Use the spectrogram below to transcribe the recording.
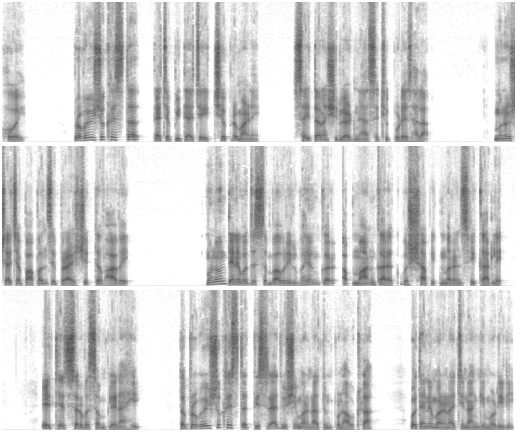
होय प्रभू ख्रिस्त त्याच्या पित्याच्या इच्छेप्रमाणे सैतानाशी लढण्यासाठी पुढे झाला. मनुष्याच्या पापांचे प्रायश्चित्त व्हावे. म्हणून त्याने वधस्तंभावरील भयंकर अपमानकारक व शापित मरण स्वीकारले. येथेच सर्व संपले नाही. तर प्रभू ख्रिस्त तिसऱ्या दिवशी मरणातून पुन्हा उठला व त्याने मरणाची नांगी मोडिली.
